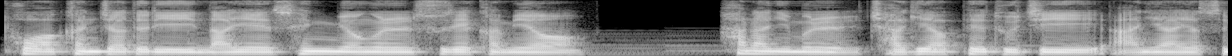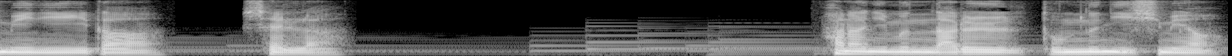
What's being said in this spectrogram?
포악한 자들이 나의 생명을 수색하며 하나님을 자기 앞에 두지 아니하였음이니이다. 셀라. 하나님은 나를 돕는 이시며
